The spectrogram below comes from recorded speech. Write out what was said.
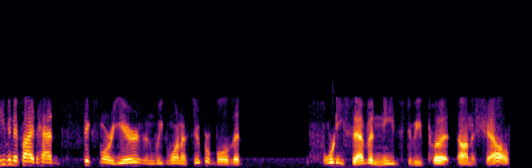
even if I'd had six more years and we'd won a Super Bowl that 47 needs to be put on the shelf.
